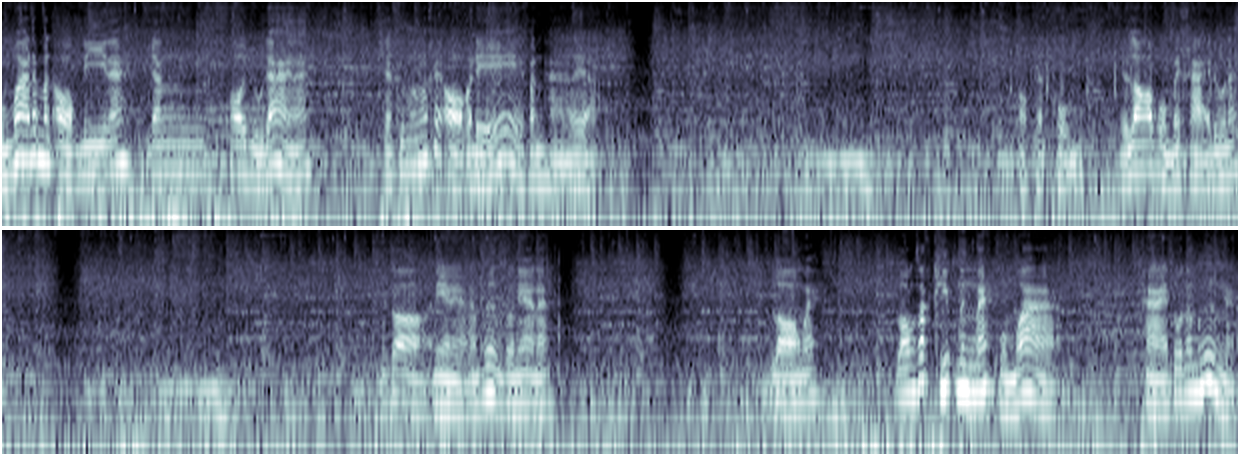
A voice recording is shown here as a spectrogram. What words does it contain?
ผมว่าถ้ามันออกดีนะ ยังพออยู่ได้นะ แต่คือมันไม่ค่อยออกอะเด้ปัญหาเลยอะออกแต่ผม เดี๋ยวลองเอาผมไปขายดูนะ แล้วก็เนี่ยเนี่ยน้ำผึ้งตัวเนี้ยนะ ลองไหมลองสักคลิปหนึ่งไหมผมว่าหายตัวน้ำผึ้งเนี่ย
